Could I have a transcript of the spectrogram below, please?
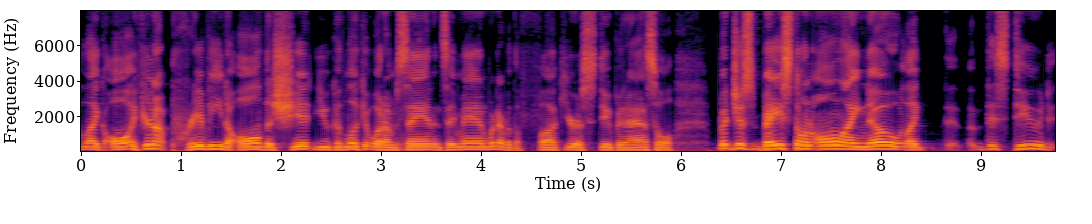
like all if you're not privy to all the shit, you could look at what I'm saying and say, "Man, whatever the fuck, you're a stupid asshole." But just based on all I know, like this dude,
